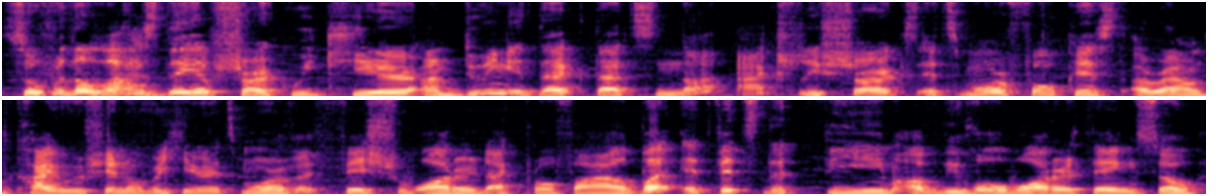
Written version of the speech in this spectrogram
So for the last day of Shark Week here, I'm doing a deck that's not actually sharks. It's more focused around Kairyu-Shin over here. It's more of a fish water deck profile, but it fits the theme of the whole water thing. So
